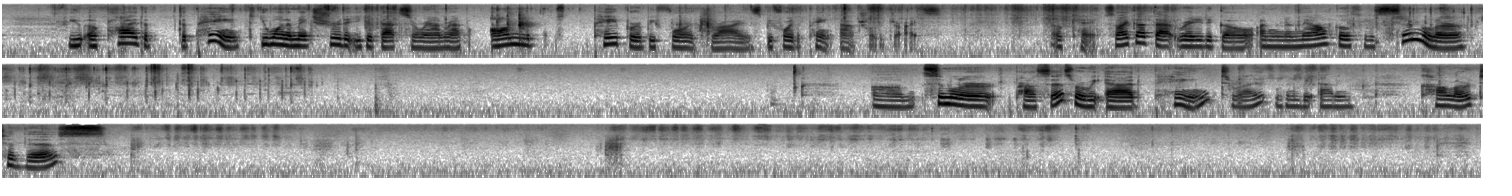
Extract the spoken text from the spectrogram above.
you apply the, the paint, you want to make sure that you get that saran wrap on the paper before it dries, before the paint actually dries. Okay, so I got that ready to go. I'm going to now go through similar um, similar process where we add paint, right? We're going to be adding color to this.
